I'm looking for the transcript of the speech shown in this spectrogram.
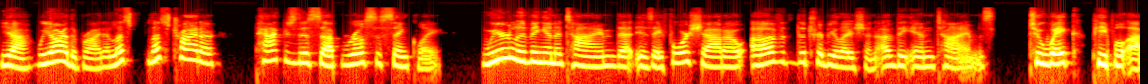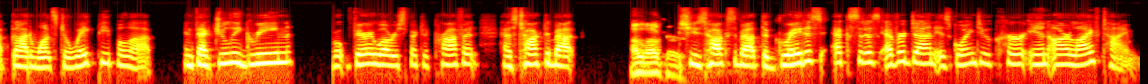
Yeah, we are the bride, and let's let's try to package this up real succinctly. We're living in a time that is a foreshadow of the tribulation of the end times to wake people up. God wants to wake people up. In fact, Julie Green a very well respected prophet, has talked about. I love her. She talks about the greatest exodus ever done is going to occur in our lifetime.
